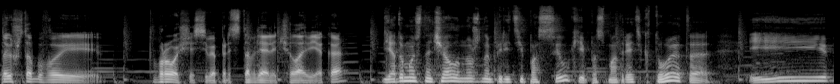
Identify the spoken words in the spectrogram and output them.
Ну и чтобы вы проще себя представляли человека, Я думаю, сначала нужно перейти по ссылке и посмотреть, кто это, и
